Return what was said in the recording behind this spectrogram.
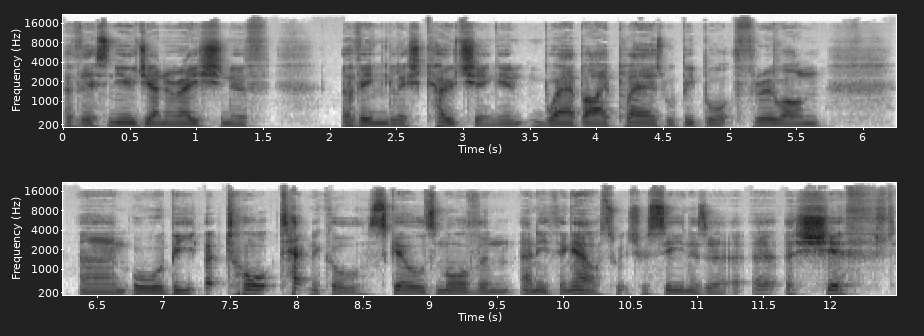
of this new generation of of English coaching, in whereby players would be brought through on um, or would be taught technical skills more than anything else, which was seen as a, a, a, shift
